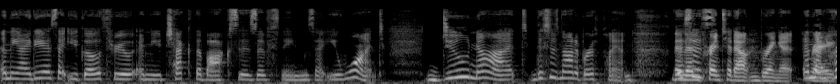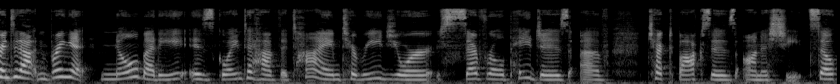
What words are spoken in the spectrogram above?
And the idea is that you go through and you check the boxes of things that you want. Do not, this is not a birth plan. This and then is, print it out and bring it. and right. then print it out and bring it. Nobody is going to have the time to read your several pages of checked boxes on a sheet. So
